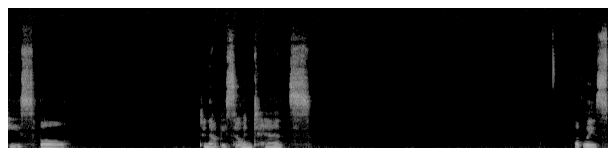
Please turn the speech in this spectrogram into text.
peaceful, to not be so intense. Lovelies,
